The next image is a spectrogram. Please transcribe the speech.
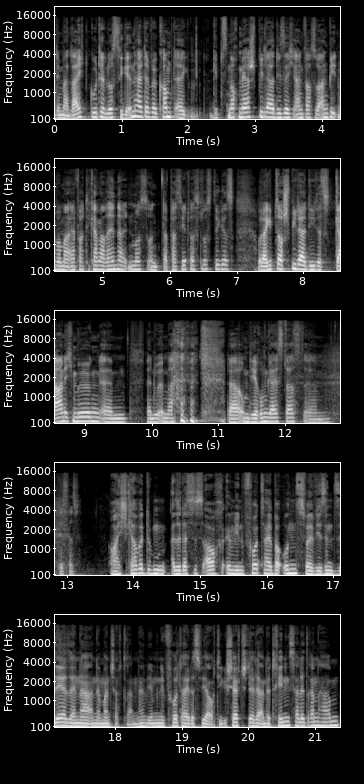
den man leicht gute, lustige Inhalte bekommt, äh, gibt es noch mehr Spieler, die sich einfach so anbieten, wo man einfach die Kamera hinhalten muss und da passiert was Lustiges? Oder gibt es auch Spieler, die das gar nicht mögen, ähm, wenn du immer da um die herumgeisterst? Ähm, ist das? Oh, ich glaube, du, also das ist auch irgendwie ein Vorteil bei uns, weil wir sind sehr, sehr nah an der Mannschaft dran. Ne? Wir haben den Vorteil, dass wir auch die Geschäftsstelle an der Trainingshalle dran haben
